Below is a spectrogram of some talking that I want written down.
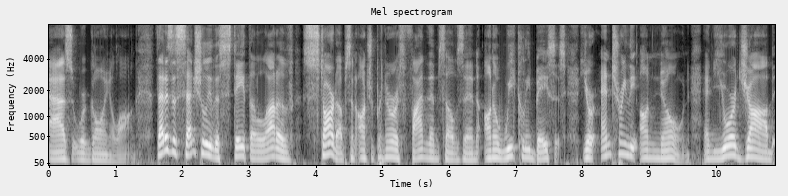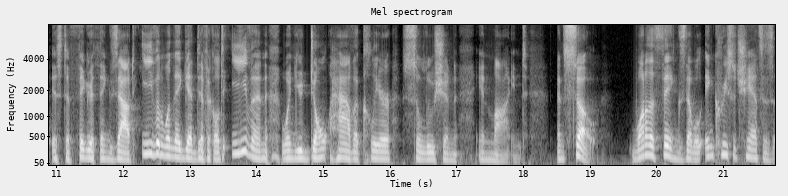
as we're going along. That is essentially the state that a lot of startups and entrepreneurs find themselves in on a weekly basis. You're entering the unknown, and your job is to figure things out, even when they get difficult, even when you don't have a clear solution in mind. And so, one of the things that will increase the chances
